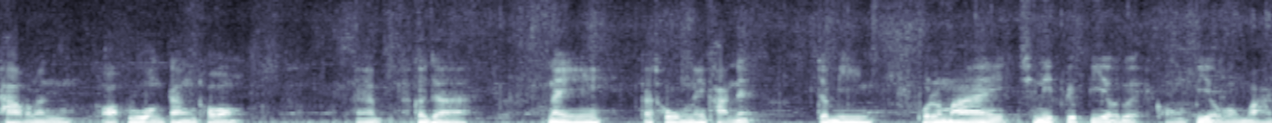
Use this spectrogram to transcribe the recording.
ข้าวกำลังออกรวงตั้งท้องนะครับก็จะใน กระทงในขันเนี่ยจะมีผลไม้ชนิดเปรี้ยวๆด้วยของเปรี้ยวของหวาน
